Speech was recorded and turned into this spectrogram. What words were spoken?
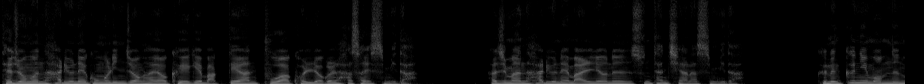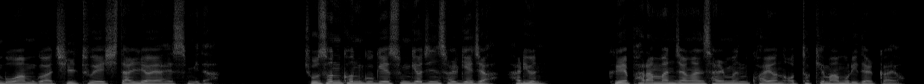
태종은 하륜의 공을 인정하여 그에게 막대한 부와 권력을 하사했습니다. 하지만 하륜의 말년은 순탄치 않았습니다. 그는 끊임없는 모함과 질투에 시달려야 했습니다. 조선 건국에 숨겨진 설계자 하륜, 그의 파란만장한 삶은 과연 어떻게 마무리될까요?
